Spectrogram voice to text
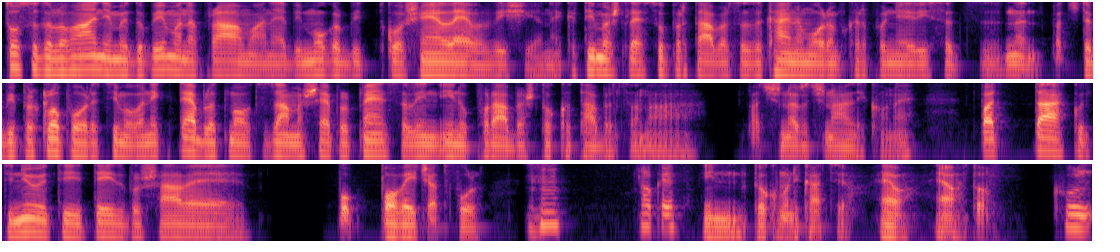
to sodelovanje med obema napravama ne bi moglo biti tako še en level višji, ne, ker ti imaš tle super tablico, zakaj ne morem kar po njej risati, ne, pač da bi preklopil recimo v nek tablet mode, vzameš Apple Pencil in, in uporabljaš to kot tablico na, pač na računalniku, ne ta continuity, te izboljšave po, povečati ful Mhm. Ok. in to komunikacijo. Evo, evo to. Cool.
